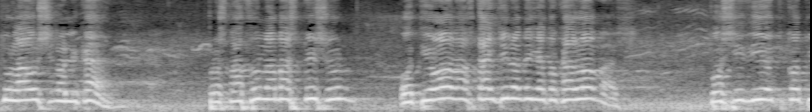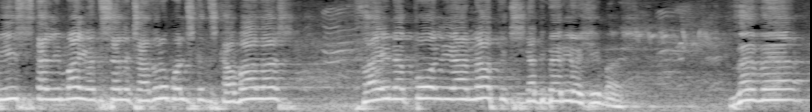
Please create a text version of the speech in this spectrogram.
του λαού συνολικά. Προσπαθούν να μας πείσουν ότι όλα αυτά γίνονται για το καλό μας. Πως οι ιδιωτικοποιήσεις στα λιμάνια της Αλεξανδρούπολης και της Καβάλας θα είναι πόλη ανάπτυξης για την περιοχή μας. Βέβαια,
